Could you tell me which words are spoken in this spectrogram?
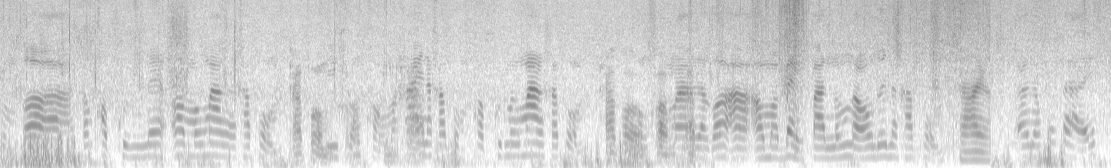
ผมก็ต้องขอบคุณแม่อ้อมมากๆนะครับผมครับผมที่ขส่องบของคุณมาคให้รับนะครับผมขอบคุณมากๆครับผมครับผส่มงขขออบงคุณมาครับแล้วก็เอาเอามาแบ่งปันน้องๆด้วยนะครับผมใช่ครับเอาน้องข้าวสายอั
